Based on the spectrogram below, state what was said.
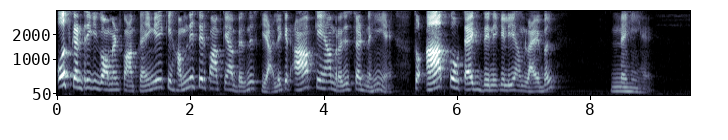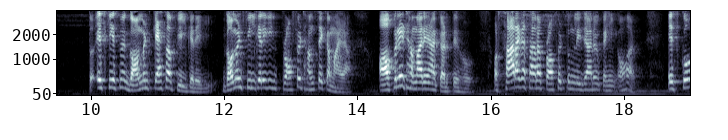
उस कंट्री की गवर्नमेंट को आप कहेंगे कि हमने सिर्फ़ आपके यहाँ बिज़नेस किया, लेकिन आपके यहाँ रजिस्टर्ड नहीं है तो आपको टैक्स देने के लिए हम लाइबल नहीं है। तो इस केस में गवर्नमेंट कैसा फील करेगी? गवर्नमेंट फील करेगी कि प्रॉफिट हमसे कमाया। ऑपरेट हमारे यहाँ करते हो और सारा का सारा प्रॉफिट तुम ले जा रहे हो कहीं और, इसको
